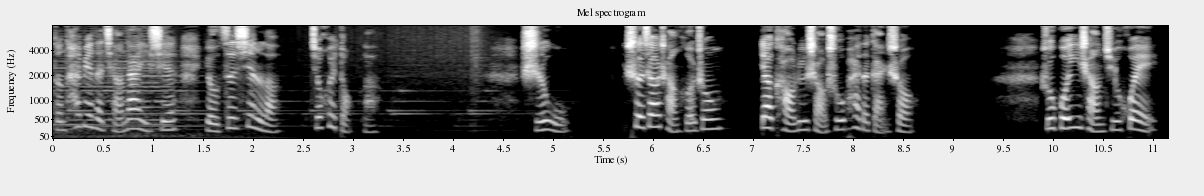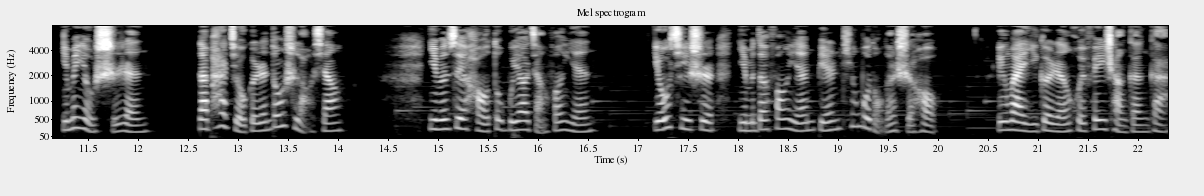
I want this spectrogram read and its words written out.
等他变得强大一些，有自信了，就会懂了。十五，社交场合中要考虑少数派的感受。如果一场聚会你们有十人，哪怕九个人都是老乡，你们最好都不要讲方言，尤其是你们的方言别人听不懂的时候。另外一个人会非常尴尬。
